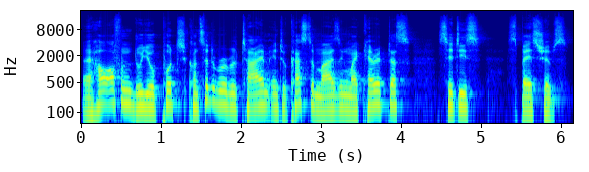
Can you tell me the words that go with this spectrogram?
Uh, how often do you put considerable time into customizing my characters, cities, spaceships?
